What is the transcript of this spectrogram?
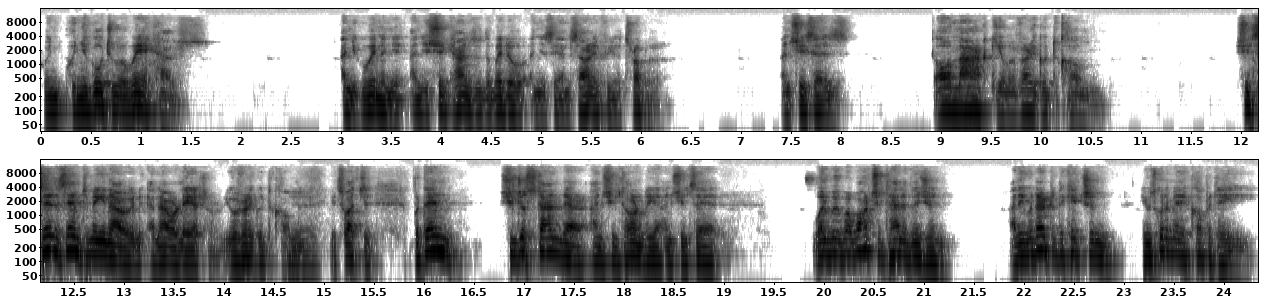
when when you go to a wake house and you go in and you, and you shake hands with the widow and you say, I'm sorry for your trouble. And she says, Oh, Mark, you were very good to come. She'd say the same to me now an hour later. You were very good to come. Yeah. It's what you, but then she'll just stand there and she'll turn to you and she'll say, Well, we were watching television and he went out to the kitchen. He was going to make a cup of tea.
